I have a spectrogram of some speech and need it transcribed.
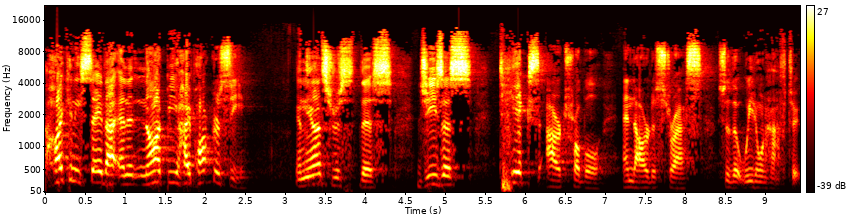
How can he say that and it not be hypocrisy? And the answer is this Jesus takes our trouble and our distress so that we don't have to.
